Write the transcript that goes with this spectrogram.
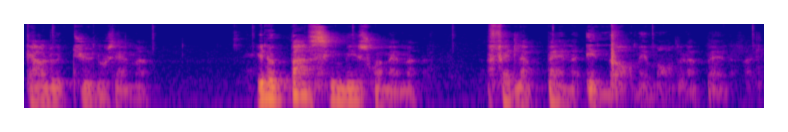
car le Dieu nous aime. Et ne pas s'aimer soi-même fait de la peine, énormément de la peine à Dieu.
